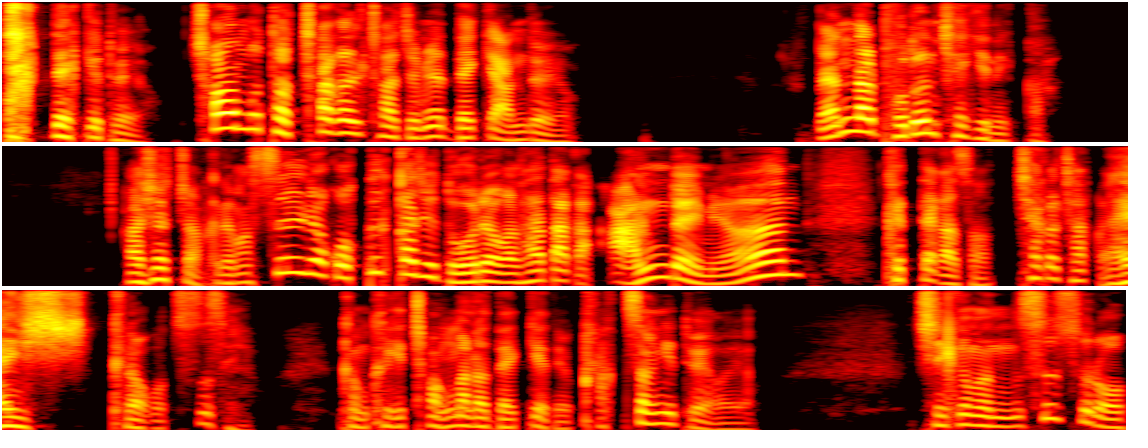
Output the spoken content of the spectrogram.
딱 내게 돼요. 처음부터 책을 찾으면 내게 안 돼요. 맨날 보던 책이니까. 아셨죠? 그러면 쓰려고 끝까지 노력을 하다가 안 되면 그때 가서 책을 찾고 에이씨 그러고 쓰세요. 그럼 그게 정말로 내게 돼요. 각성이 되어요. 지금은 스스로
